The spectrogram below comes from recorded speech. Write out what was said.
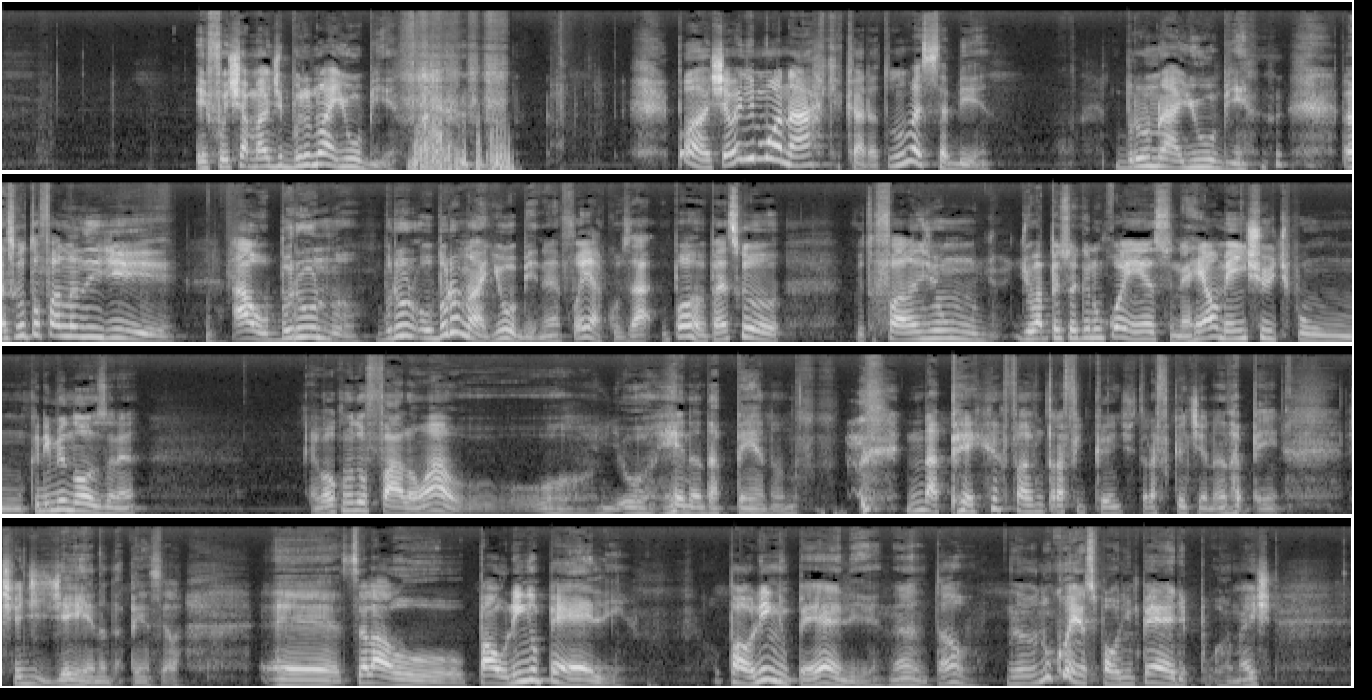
Ele foi chamado de Bruno Ayub. Pô, chama de Monark, cara. Tu não vai saber. Bruno Ayub. Parece que eu tô falando de. Ah, o Bruno. Bruno o Bruno Ayub, né? Foi acusado. Pô, parece que eu, eu tô falando de, um, de uma pessoa que eu não conheço, né? Realmente, tipo, um criminoso, né? É igual quando falam, ah, o, o, o Renan da Penha. Não da Penha, fala um traficante, traficante Renan da Penha. Acho que é DJ Renan da Penha, sei lá é, sei lá, o Paulinho PL. O Paulinho PL, né, tal. Eu não conheço Paulinho PL, porra, mas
